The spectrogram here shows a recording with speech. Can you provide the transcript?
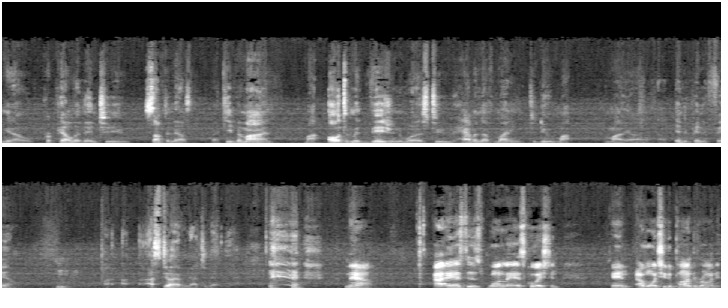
you know, propel it into something else. Now keep in mind, my ultimate vision was to have enough money to do my my uh, independent film. I, I, I still haven't got to that yet. Now, I asked this one last question, and I want you to ponder on it.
